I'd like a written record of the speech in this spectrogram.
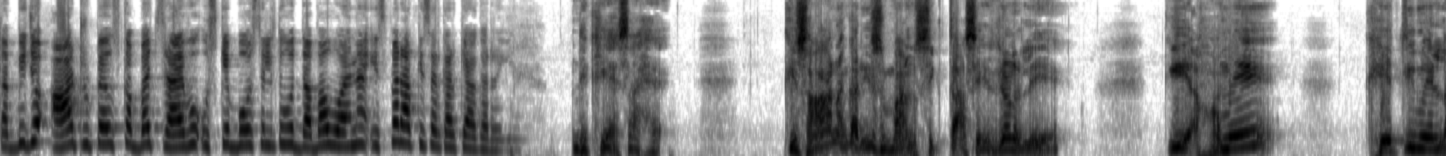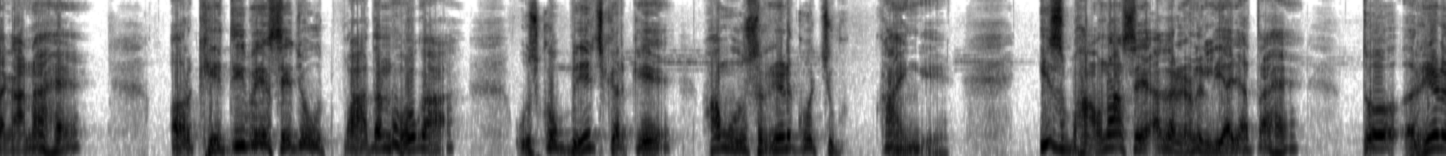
तब भी जो आठ रुपए उसका बच रहा है, वो उसके बोझ से ले तो वो दबा हुआ है ना, इस पर आपकी सरकार क्या कर रही है? देखिए, ऐसा है। किसान अगर इस मानसिकता से ऋण ले कि हमें खेती में लगाना है और खेती में से जो उत्पादन होगा, उसको बेच करके हम उस ऋण को चुकाएँगे। इस भावना से अगर ऋण लिया जाता है तो ऋण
